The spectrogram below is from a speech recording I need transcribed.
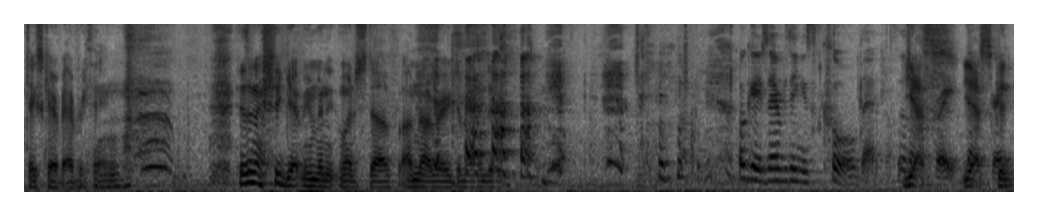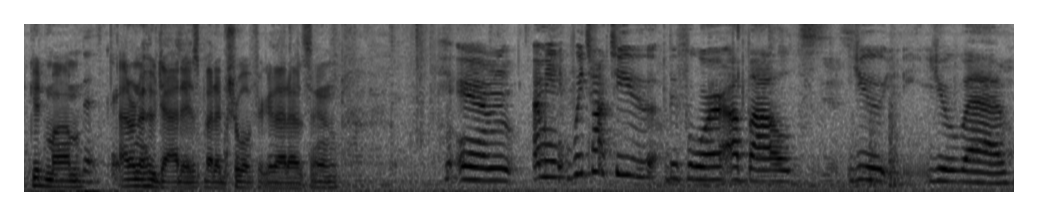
takes care of everything. he doesn't actually get me many, much stuff. I'm not very demanding. Okay, so everything is cool then. So that's yes, yes, good, good mom. That's great. I don't know who dad is, but I'm sure we'll figure that out soon. Um, I mean, we talked to you before about you, you, uh,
